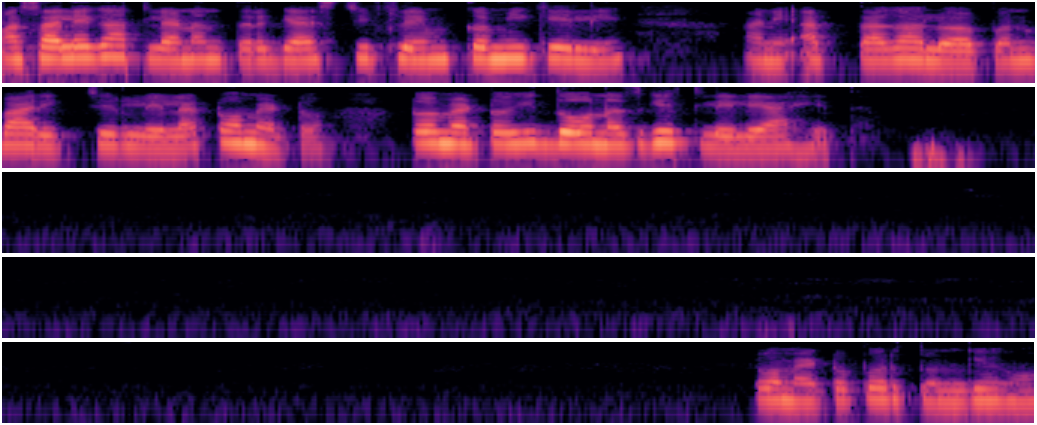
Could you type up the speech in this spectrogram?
मसाले घातल्यानंतर गॅसची फ्लेम कमी केली आणि आत्ता घालू आपण बारीक चिरलेला टोमॅटो. टोमॅटो ही दोनच घेतलेले आहेत. टोमॅटो परतून घेऊ.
